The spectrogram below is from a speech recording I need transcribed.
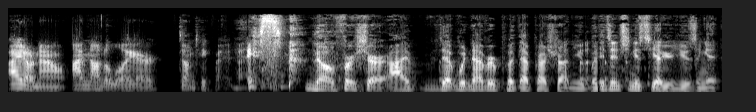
I don't know. I'm not a lawyer. Don't take my advice. No, for sure. I that would never put that pressure on you. But it's interesting to see how you're using it.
